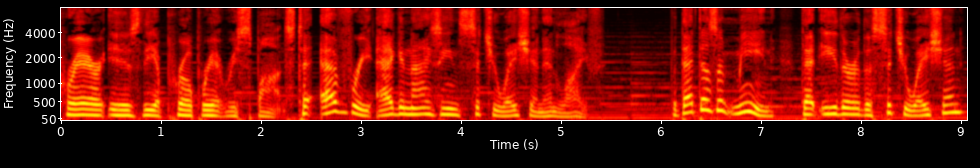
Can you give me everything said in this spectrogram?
Prayer is the appropriate response to every agonizing situation in life. But that doesn't mean that either the situation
